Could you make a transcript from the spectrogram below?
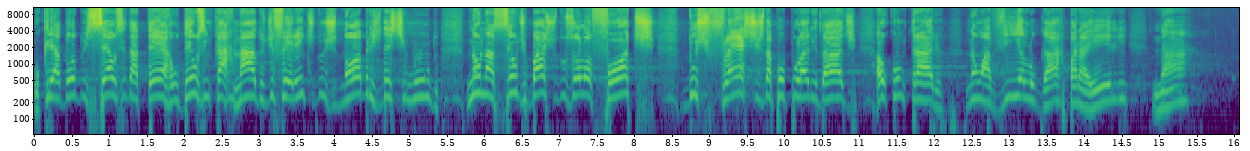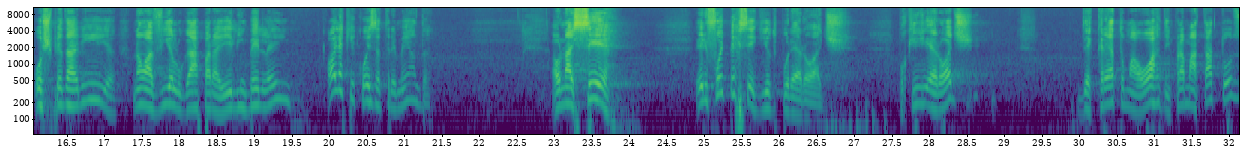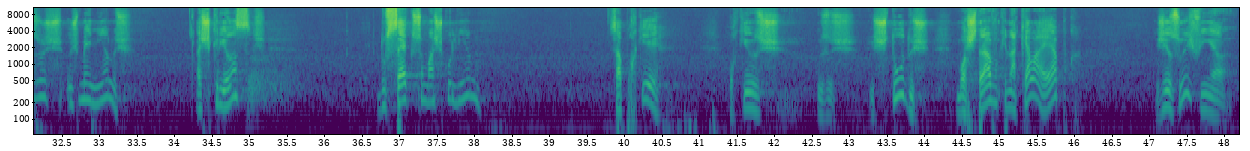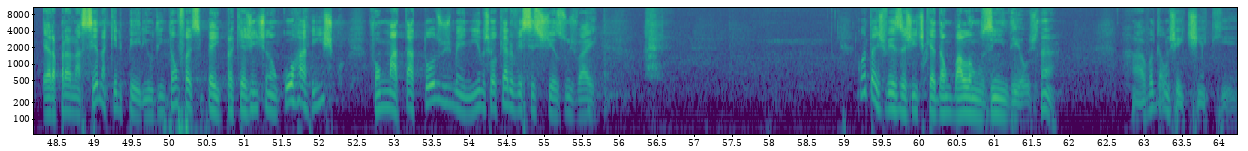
o Criador dos céus e da terra, o Deus encarnado, diferente dos nobres deste mundo, não nasceu debaixo dos holofotes, dos flashes da popularidade. Ao contrário, não havia lugar para ele na hospedaria, não havia lugar para ele em Belém. Olha que coisa tremenda. Ao nascer, ele foi perseguido por Herodes, porque Herodes decreta uma ordem para matar todos os, os meninos, as crianças do sexo masculino. Sabe por quê? Porque os, os estudos mostravam que naquela época Jesus vinha, era para nascer naquele período. Então, assim, bem, para que a gente não corra risco, vamos matar todos os meninos. Eu quero ver se esse Jesus vai Quantas vezes a gente quer dar um balãozinho em Deus, né? Ah, vou dar um jeitinho aqui.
